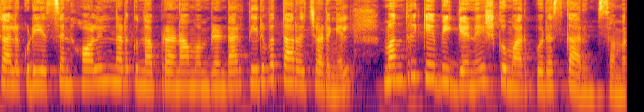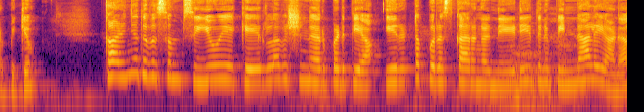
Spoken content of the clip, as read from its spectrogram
ചാലക്കുടി എസ് എൻ ഹാളിൽ നടക്കുന്ന പ്രണാമം രണ്ടായിരത്തി ഇരുപത്തി ചടങ്ങിൽ മന്ത്രി കെ ബി ഗണേഷ് കുമാർ പുരസ്കാരം സമർപ്പിക്കും. കഴിഞ്ഞ ദിവസം സിഒയെ കേരള വിഷൻ ഏർപ്പെടുത്തിയ ഇരട്ട പുരസ്കാരങ്ങൾ നേടിയതിനു പിന്നാലെയാണ്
